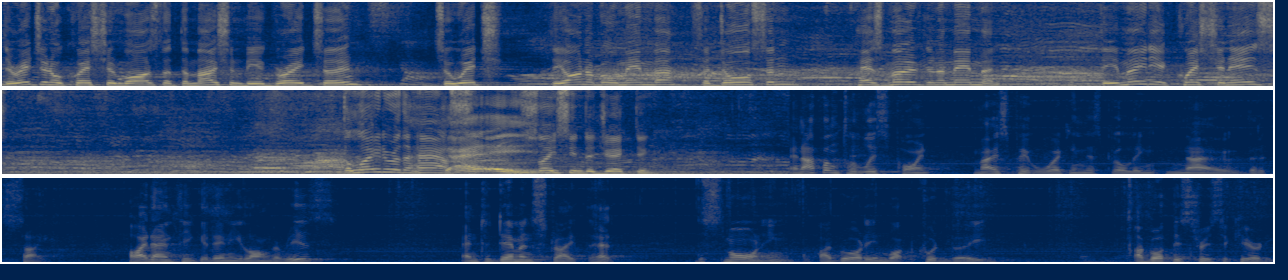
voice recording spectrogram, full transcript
The original question was that the motion be agreed to, to which the honourable member for Dawson has moved an amendment. The immediate question is the Leader of the House Hey. will cease interjecting. And up until this point, most people working in this building know that it's safe. I don't think it any longer is. And to demonstrate that, this morning I brought in what could be, I brought this through security,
